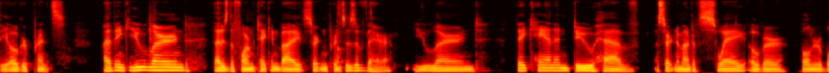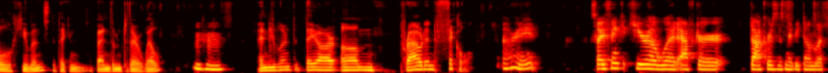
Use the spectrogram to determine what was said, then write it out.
the ogre prince. I think you learned that is the form taken by certain princes of there. You learned they can and do have a certain amount of sway over vulnerable humans, that they can bend them to their will. Mm-hmm. And you learned that they are um proud and fickle. All right. So I think Kira would, after Dockers is maybe done with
